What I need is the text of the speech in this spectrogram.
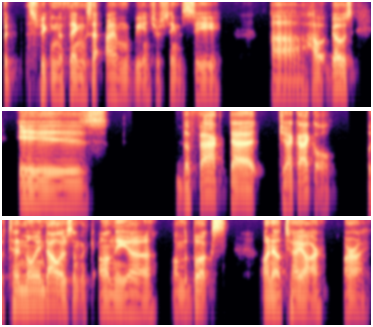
but speaking of things that I'm be interesting to see uh how it goes is the fact that Jack Eichel with ten million dollars on the on the uh on the books on LTIR. All right,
